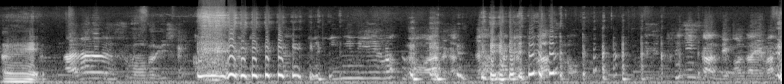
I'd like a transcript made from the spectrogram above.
はいアナウンスの音にしか聞こえない。右に見えますのは、でございます。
